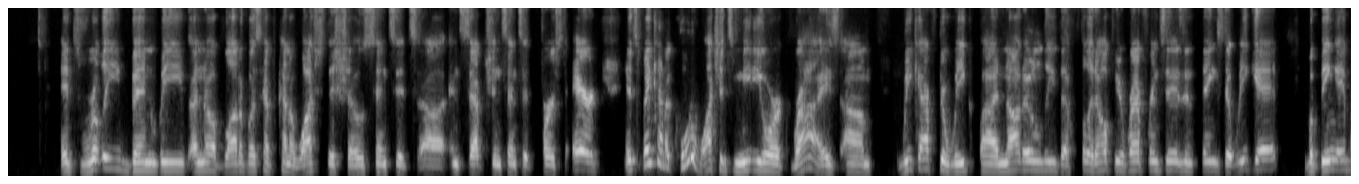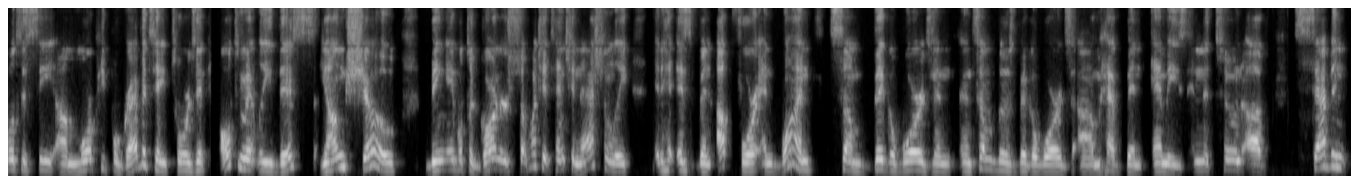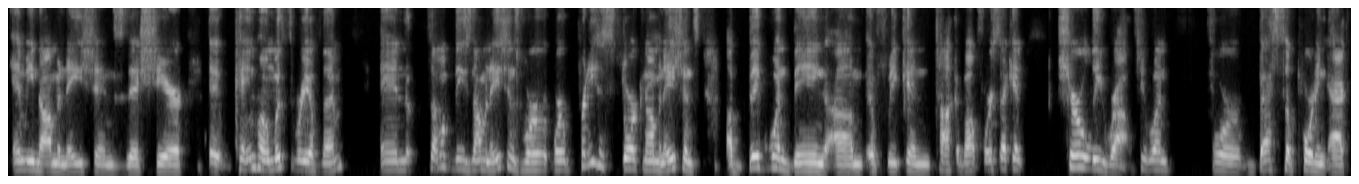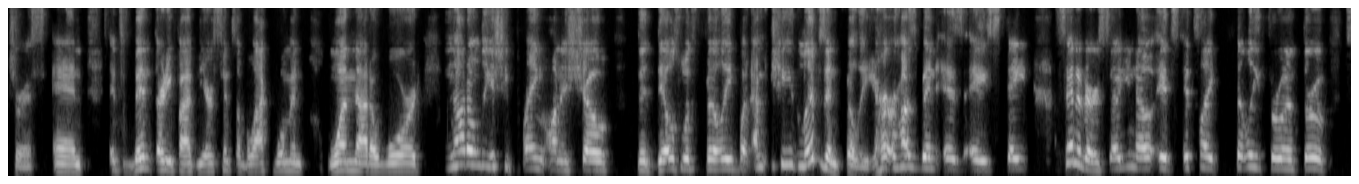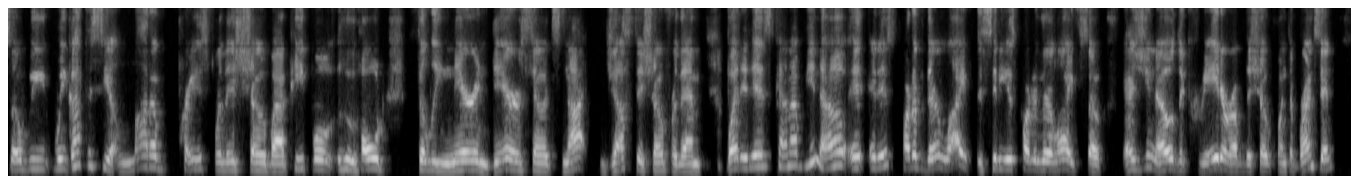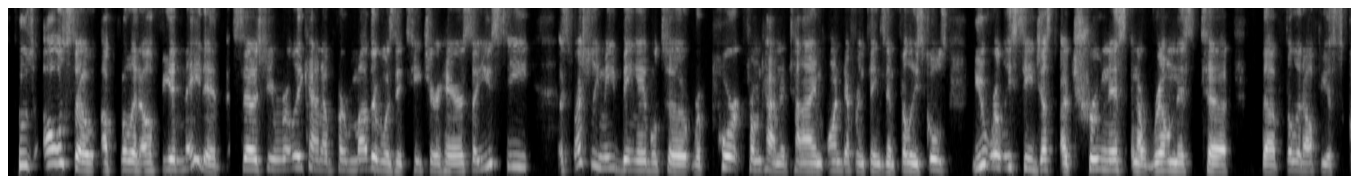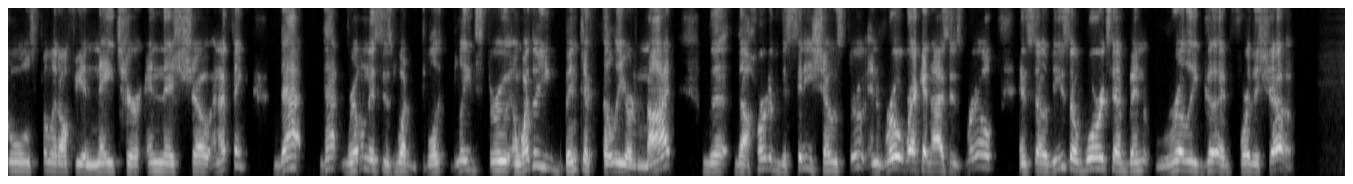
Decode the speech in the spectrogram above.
It's really been, we, I know a lot of us have kind of watched this show since its uh, inception, since it first aired. It's been kind of cool to watch its meteoric rise um, week after week by not only the Philadelphia references and things that we get, but being able to see um, more people gravitate towards it. Ultimately, this young show being able to garner so much attention nationally, it has been up for and won some big awards, and, and some of those big awards um, have been Emmys in the tune of seven Emmy nominations this year. It came home with three of them. And some of these nominations were, were pretty historic nominations. A big one being, um, if we can talk about for a second, Sheryl Lee Ralph. She won for Best Supporting Actress. And it's been 35 years since a Black woman won that award. Not only is she playing on a show that deals with Philly, but I mean, she lives in Philly. Her husband is a state senator, so you know it's it's like Philly through and through. So we we got to see a lot of praise for this show by people who hold Philly near and dear. So it's not just a show for them, but it is kind of you know it, it is part of their life. The city is part of their life. So as you know, the creator of the show, Quinta Brunson, who's also a Philadelphia native. So she really kind of, her mother was a teacher here. So you see, especially me being able to report from time to time on different things in Philly schools, you really see just a trueness and a realness to the Philadelphia schools, Philadelphia nature in this show. And I think that that realness is what bleeds through. And whether you've been to Philly or not, the, the heart of the city shows through and real recognizes real. And so these awards have been really good for the show.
